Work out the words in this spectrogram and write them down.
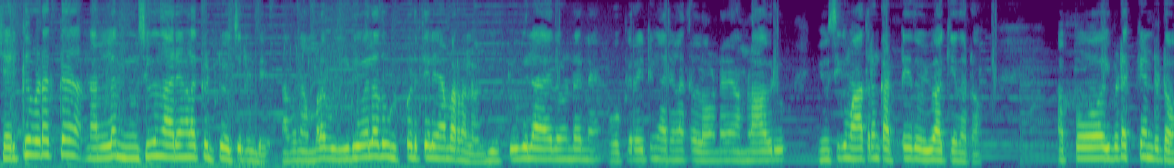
ശരിക്കും ഇവിടെയൊക്കെ നല്ല മ്യൂസിക്കും കാര്യങ്ങളൊക്കെ ഇട്ട് വെച്ചിട്ടുണ്ട്. അപ്പോൾ നമ്മളെ വീഡിയോയിൽ അത് ഉൾപ്പെടുത്തിയില്ല ഞാൻ പറഞ്ഞല്ലോ. യൂട്യൂബിലായതുകൊണ്ട് തന്നെ കോപ്പിറൈറ്റും കാര്യങ്ങളൊക്കെ ഉള്ളതുകൊണ്ട് തന്നെ നമ്മൾ ആ ഒരു മ്യൂസിക് മാത്രം കട്ട് ചെയ്ത് ഒഴിവാക്കിയത് കേട്ടോ അപ്പോൾ ഇവിടെയൊക്കെ ഉണ്ട് കേട്ടോ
